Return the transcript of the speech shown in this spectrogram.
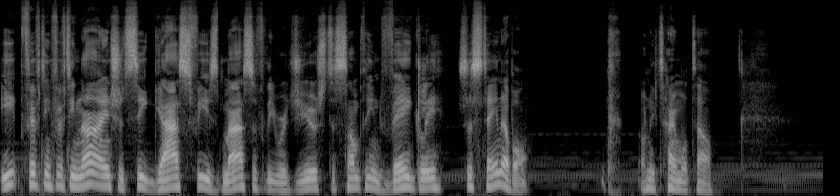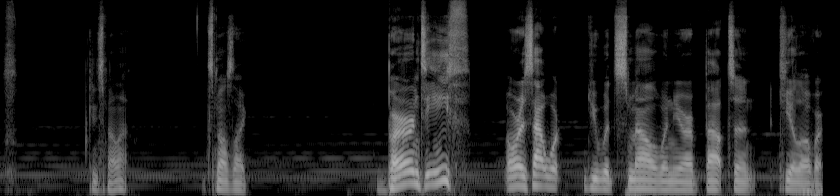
EIP 1559 should see gas fees massively reduced to something vaguely sustainable. Only time will tell. Can you smell that? It smells like burned ETH? Or is that what you would smell when you're about to keel over.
